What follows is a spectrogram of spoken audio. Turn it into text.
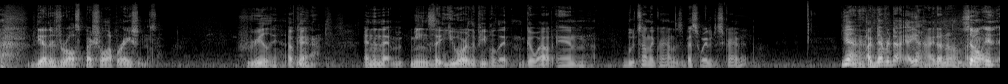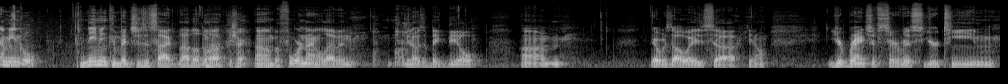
The others are all Special Operations. really? Okay. Yeah. And then that means that you are the people that go out and boots on the ground is the best way to describe it. Yeah, I've never done. Yeah, I don't know. So, mean, it- I mean- it's cool. naming conventions aside, blah blah blah. Uh-huh, sure. Um, before 9/11, you know, it was a big deal. Um, there was always, uh, you know, your branch of service, your team,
